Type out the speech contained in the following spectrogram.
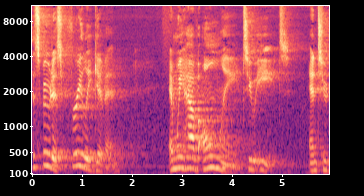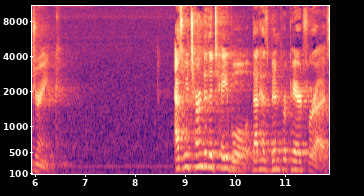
This food is freely given and we have only to eat and to drink. As we turn to the table that has been prepared for us,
